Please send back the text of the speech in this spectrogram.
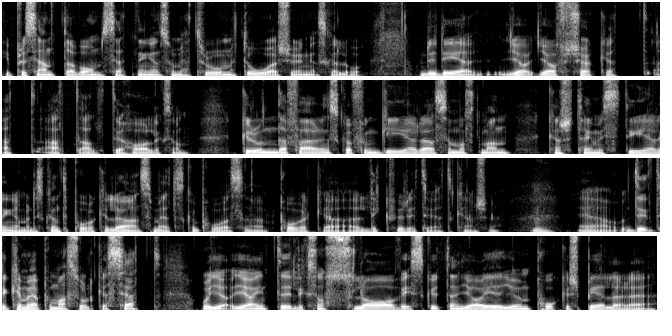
i, procent av omsättningen som jag tror om ett år så är den ganska låg. Och det är det jag, jag försöker att, att, att alltid ha, liksom, grundaffären ska fungera, sen måste man kanske ta investeringar, men det ska inte påverka lönsamhet, det ska påverka, påverka likviditet kanske. Mm. Eh, det, det, kan man göra på massa olika sätt. Och jag, jag är inte liksom slavisk, utan jag är ju en pokerspelare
